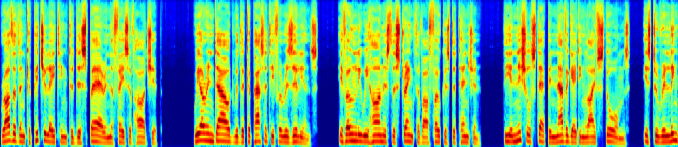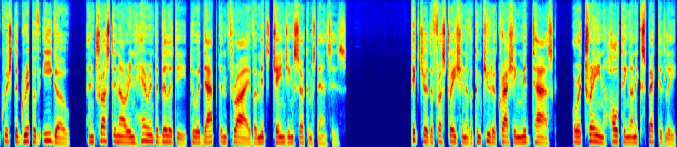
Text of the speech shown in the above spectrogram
Rather than capitulating to despair in the face of hardship, we are endowed with the capacity for resilience if only we harness the strength of our focused attention. The initial step in navigating life's storms is to relinquish the grip of ego and trust in our inherent ability to adapt and thrive amidst changing circumstances. Picture the frustration of a computer crashing mid task or a train halting unexpectedly,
